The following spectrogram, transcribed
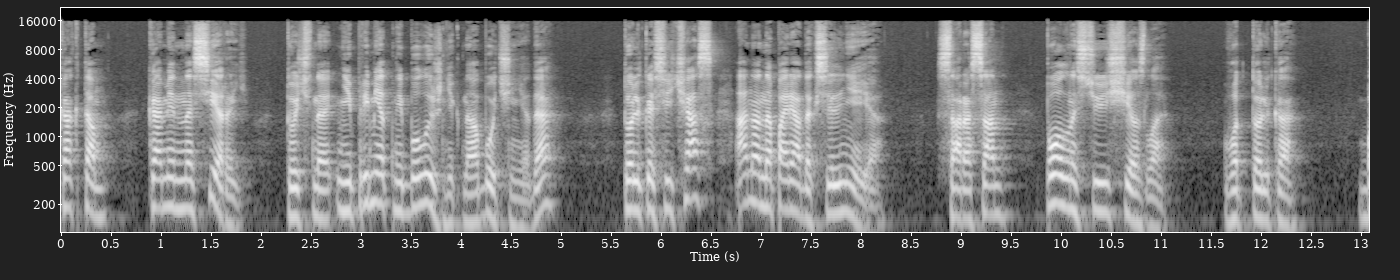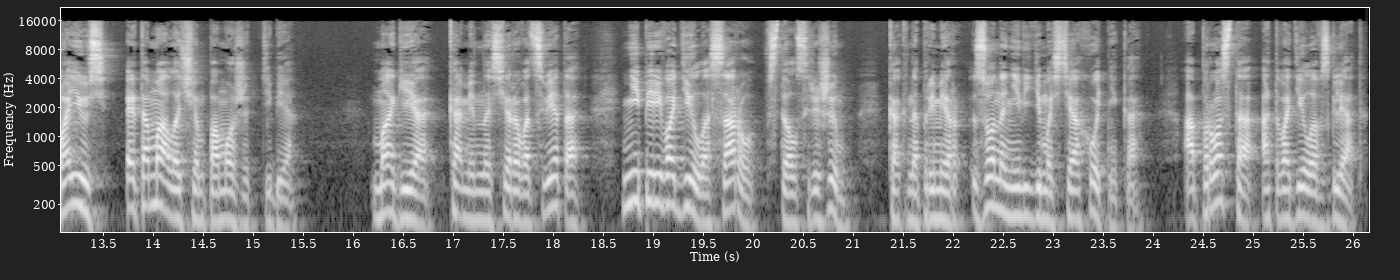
Как там? Каменно-серый. Точно неприметный булыжник на обочине, да? Только сейчас она на порядок сильнее. Сарасан полностью исчезла. Вот только... Боюсь, это мало чем поможет тебе. Магия каменно-серого цвета не переводила Сару в стелс-режим, как, например, зона невидимости охотника, а просто отводила взгляд.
